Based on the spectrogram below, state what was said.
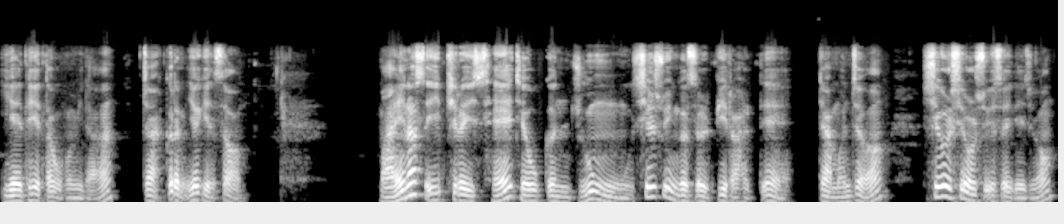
이해되었다고 봅니다. 자, 그럼 여기에서 마이너스 27의 세 제곱근 중 실수인 것을 비라 할 때, 자, 먼저 식을 씌울 수 있어야 되죠.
